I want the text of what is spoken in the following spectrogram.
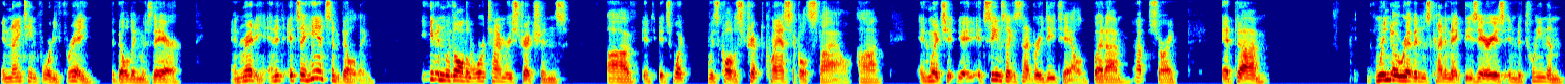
in 1943, the building was there and ready. And it, it's a handsome building. even with all the wartime restrictions, uh, it, it's what was called a stripped classical style, uh, in which it, it, seems like it's not very detailed, but um, oh, sorry, it um, window ribbons kind of make these areas in between them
